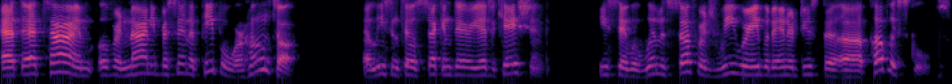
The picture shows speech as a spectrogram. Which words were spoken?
at that time, over 90% of people were home taught, at least until secondary education. He said, with women's suffrage, we were able to introduce the uh, public schools.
